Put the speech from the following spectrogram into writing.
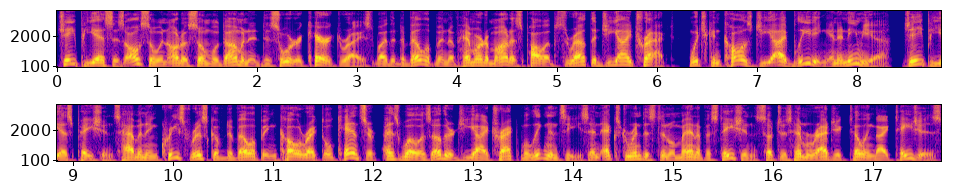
JPS is also an autosomal dominant disorder characterized by the development of hamartomatous polyps throughout the GI tract, which can cause GI bleeding and anemia. JPS patients have an increased risk of developing colorectal cancer as well as other GI tract malignancies and extraintestinal manifestations such as hemorrhagic telangiectasias,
